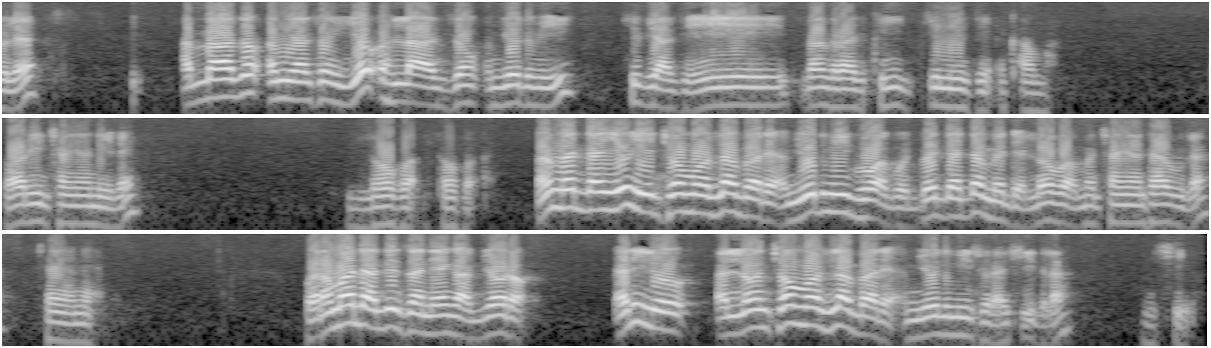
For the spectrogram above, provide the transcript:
လို့လဲအသာဆုံးအများဆုံးရုပ်အလှဆုံးအမျိုးသမီးဖြစ်ပြစေသံဃာခီးကျင်းနေခြင်းအခါမှာဘာရင်ချမ်းရနေလဲလောဘလောဘ အမတန်ရုပ်ရည်ချောမောလှပ်ပါတဲ့အမျိုးသမီးဘဝကိုတွေ့တတ်တတ်မဲ့တဲ့လောဘမချမ်းရထားဘူးလားချမ်းရနေပရမတ္တသစ္စာတွေကပြောတော့အဲ့ဒီလိုအလွန်ချောမောလှပ်ပါတဲ့အမျိုးသမီးဆိုတာရှိသလားမရှိဘူး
